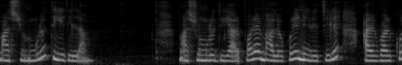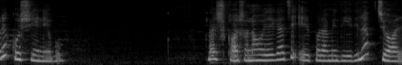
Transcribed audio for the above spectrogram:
মাশরুমগুলো দিয়ে দিলাম। মাশরুমগুলো দেওয়ার পরে ভালো করে নেড়ে চেলে আরেকবার করে কষিয়ে নেব। ব্যাস, কষানো হয়ে গেছে। এরপর আমি দিয়ে দিলাম জল।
